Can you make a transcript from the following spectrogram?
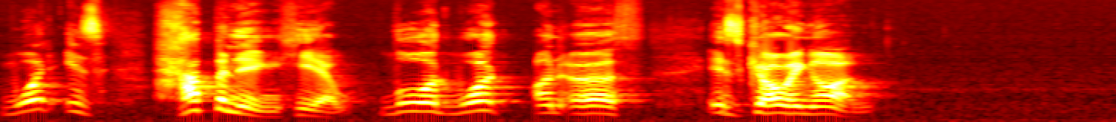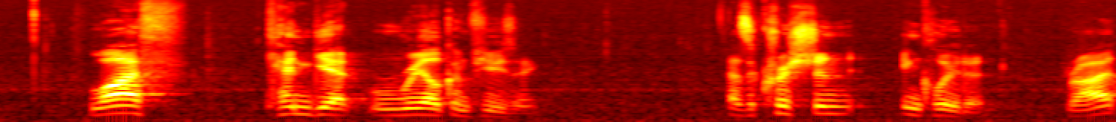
What is happening here? Lord, what on earth is going on? Life can get real confusing, as a Christian included, right?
